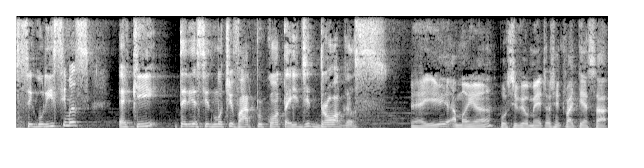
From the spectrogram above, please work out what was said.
seguríssimas, é que teria sido motivado por conta aí de drogas. É, e amanhã, possivelmente, a gente vai ter essa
